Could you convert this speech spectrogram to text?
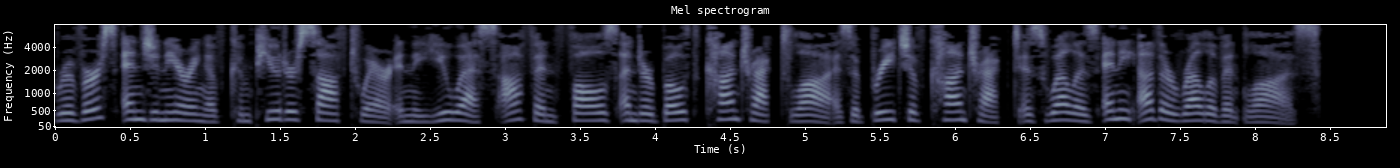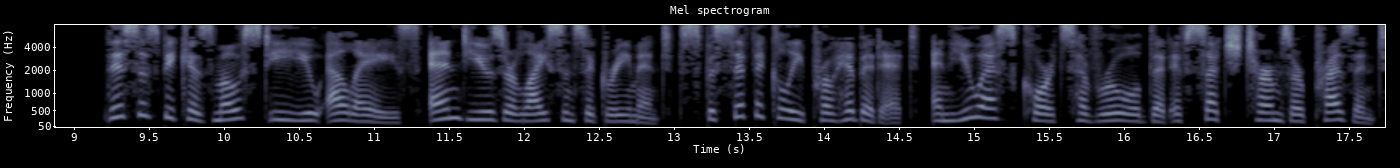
Reverse engineering of computer software in the U.S. often falls under both contract law as a breach of contract as well as any other relevant laws. This is because most EULAs end-user license agreement specifically prohibit it, and U.S. courts have ruled that if such terms are present,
